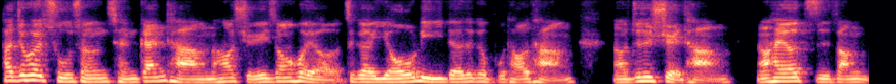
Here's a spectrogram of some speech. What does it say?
它就会储存成肝糖，然后血液中会有这个游离的这个葡萄糖，然后就是血糖，然后还有脂肪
